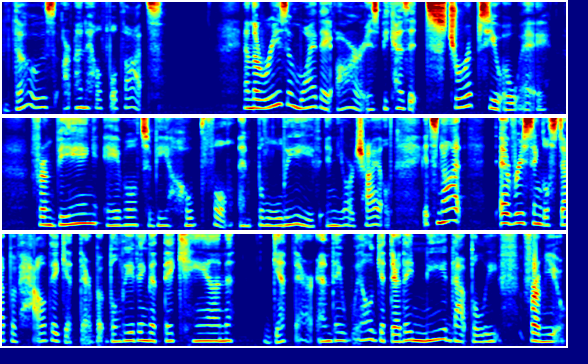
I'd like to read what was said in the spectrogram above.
Those are unhelpful thoughts. And the reason why they are is because it strips you away from being able to be hopeful and believe in your child. It's not every single step of how they get there, but believing that they can get there and they will get there. They need that belief from you.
